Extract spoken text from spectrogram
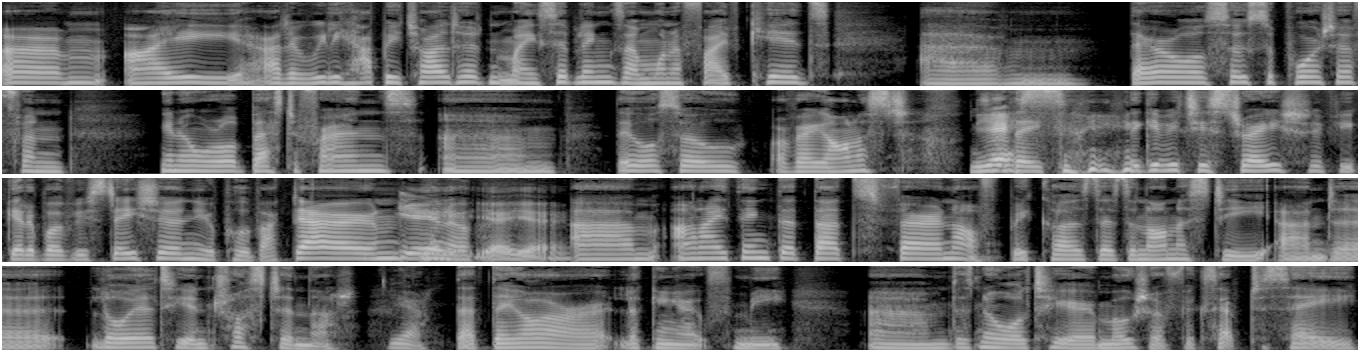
Um, I had a really happy childhood. My siblings, I'm one of five kids. Um, they're all so supportive, and you know we're all best of friends. Um, they also are very honest. So Yes. they, they give it to you straight. If you get above your station, you're pulled back down. Yeah, you know. yeah, yeah. Um, and I think that that's fair enough because there's an honesty and a loyalty and trust in that Yeah. that they are looking out for me. Um, there's no ulterior motive except to say,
